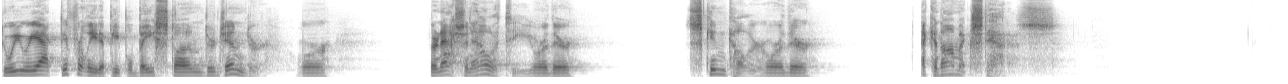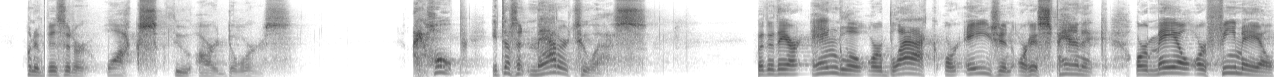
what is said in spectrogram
Do we react differently to people based on their gender or their nationality or their skin color or their economic status? When a visitor walks through our doors, I hope it doesn't matter to us whether they are Anglo or black or Asian or Hispanic or male or female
